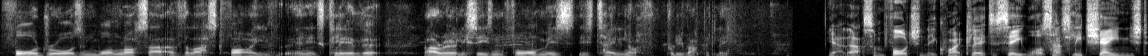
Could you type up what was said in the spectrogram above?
four draws and one loss out of the last five, and it's clear that our early season form is is tailing off pretty rapidly. Yeah, that's unfortunately quite clear to see. What's actually changed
